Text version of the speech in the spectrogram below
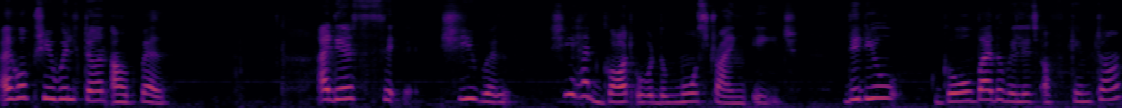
I hope she will turn out well. I dare say she will. She had got over the most trying age. Did you go by the village of Kympton?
